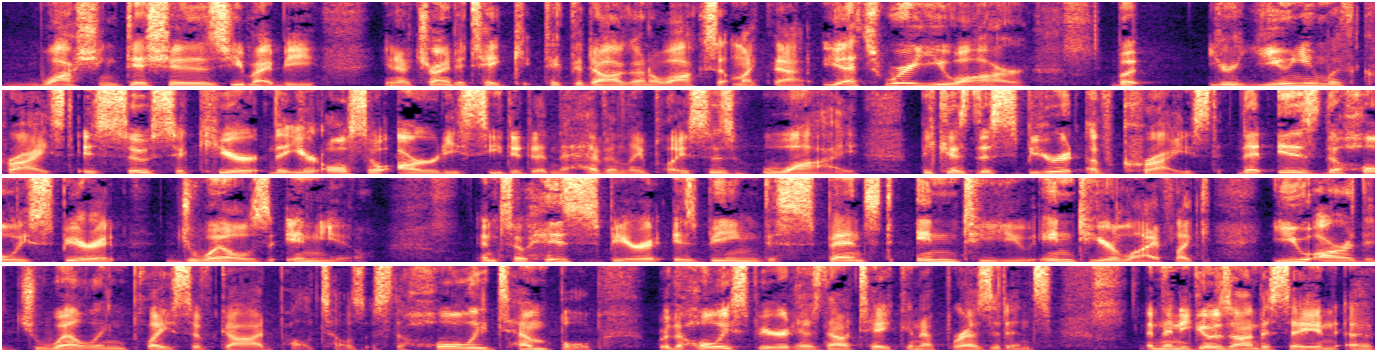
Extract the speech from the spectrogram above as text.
washing dishes, you might be, you know, trying to take, take the dog on a walk, something like that. That's where you are. But your union with Christ is so secure that you're also already seated in the heavenly places. Why? Because the Spirit of Christ, that is the Holy Spirit, dwells in you. And so his spirit is being dispensed into you, into your life. Like you are the dwelling place of God, Paul tells us, the holy temple where the Holy Spirit has now taken up residence. And then he goes on to say in uh,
